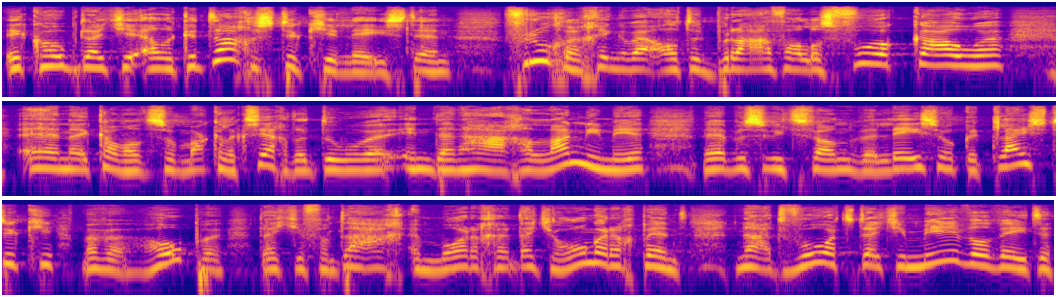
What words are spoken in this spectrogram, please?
Ik hoop dat je elke dag een stukje leest. En vroeger gingen wij altijd braaf alles voorkouwen. En ik kan het zo makkelijk zeggen, dat doen we in Den Haag al lang niet meer. We hebben zoiets van, we lezen ook een klein stukje. Maar we hopen dat je vandaag en morgen, dat je hongerig bent naar het woord. Dat je meer wil weten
